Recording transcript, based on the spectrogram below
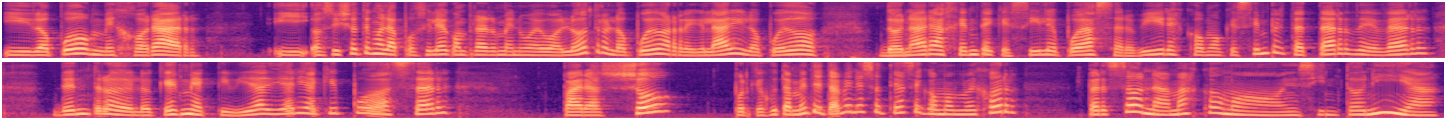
y lo puedo mejorar, y, o si yo tengo la posibilidad de comprarme nuevo, lo otro lo puedo arreglar y lo puedo donar a gente que sí le pueda servir. Es como que siempre tratar de ver dentro de lo que es mi actividad diaria qué puedo hacer para yo, porque justamente también eso te hace como mejor persona, más como en sintonía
